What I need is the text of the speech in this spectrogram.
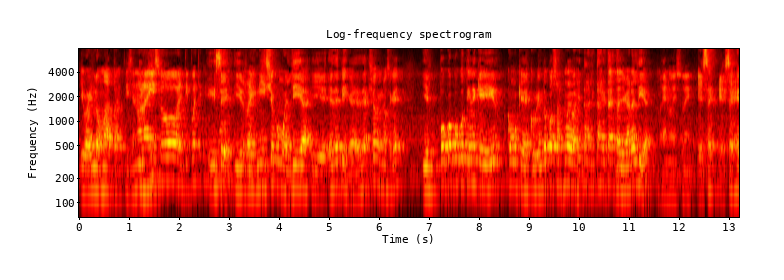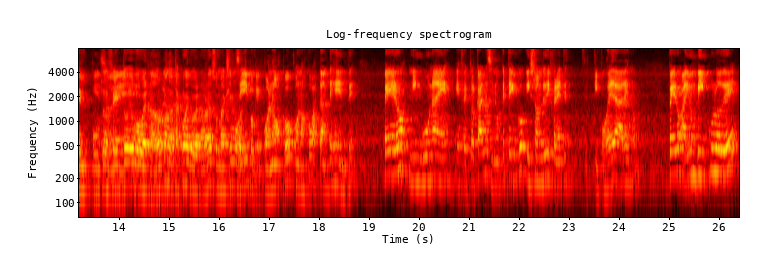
y va y lo matan. Dice, no la hizo el tipo este que. Y, se, y reinicio como el día y es de pinga, es de acción y no sé qué. Y él poco a poco tiene que ir como que descubriendo cosas nuevas y tal y tal y tal hasta llegar al día. Bueno, eso es. Ese, ese es el puto Eso efecto es, de gobernador cuando estás con el gobernador en su máximo. Sí, porque conozco, conozco bastante gente, pero ninguna es efecto alcalde, sino que tengo, y son de diferentes tipos de edades, ¿no? Pero hay un vínculo de,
